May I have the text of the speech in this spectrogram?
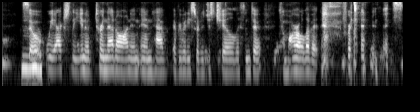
mm-hmm. so we actually you know turn that on and, and have everybody sort of just chill listen to tomorrow love it for 10 minutes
